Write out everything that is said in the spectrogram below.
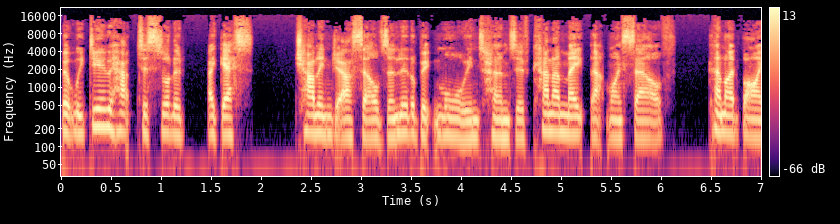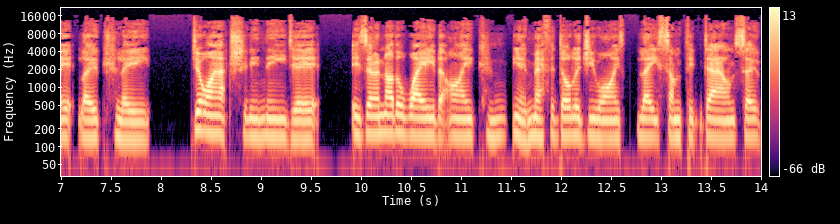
but we do have to sort of, I guess, challenge ourselves a little bit more in terms of can I make that myself? Can I buy it locally? Do I actually need it? Is there another way that I can, you know, methodology wise, lay something down? So, you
